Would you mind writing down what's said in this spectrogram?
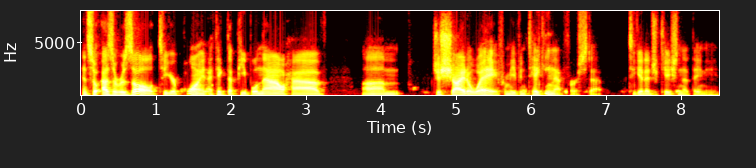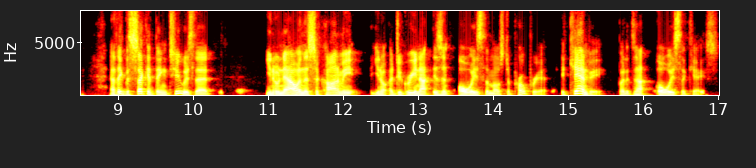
And so, as a result, to your point, I think that people now have um, just shied away from even taking that first step to get education that they need. And I think the second thing too is that you know now in this economy you know a degree not isn't always the most appropriate. It can be but it's not always the case.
